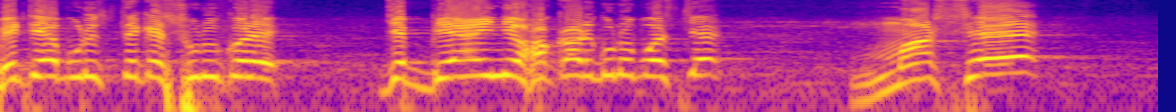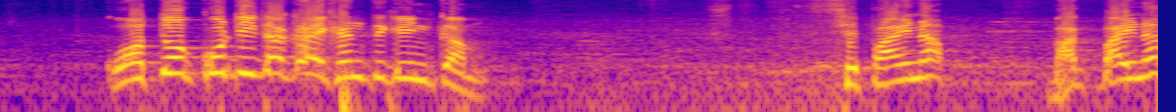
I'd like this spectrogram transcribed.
মেটিয়া বুরুজ থেকে শুরু করে যে বেআইনি হকারগুলো বসছে, মাসে কত কোটি টাকা এখান থেকে ইনকাম সে পায় না, ভাগ পায় না।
